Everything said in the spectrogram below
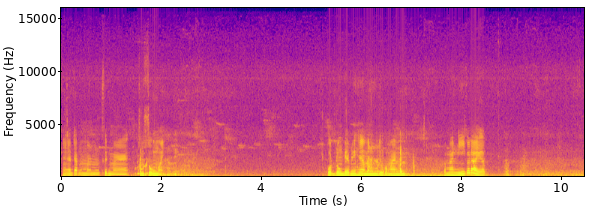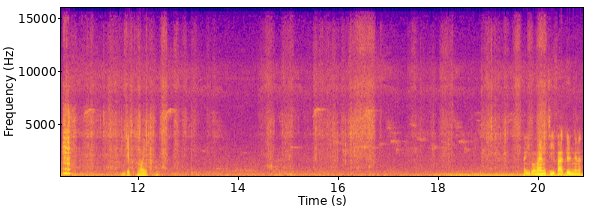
ให้ระดับน้ำมันมันขึ้นมาสูงๆหน่อยกดลงแบบนี้ให้มันอยู่ประมาณประมาณนี้ก็ได้ครับเล็กน้อย อันนี้ประมาณสี่ฟ้าเกินกันนะ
